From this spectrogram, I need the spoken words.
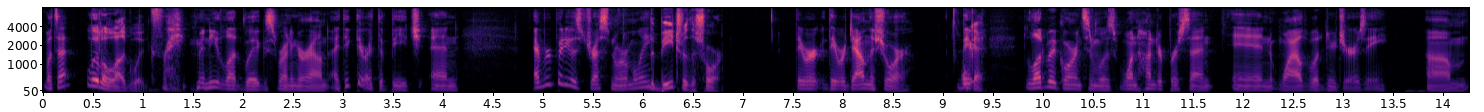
What's that? Little Ludwigs. Right, mini Ludwigs running around. I think they were at the beach, and everybody was dressed normally. The beach or the shore? They were they were down the shore. They- Okay. Ludwig Göransson was 100% in Wildwood, New Jersey, um,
